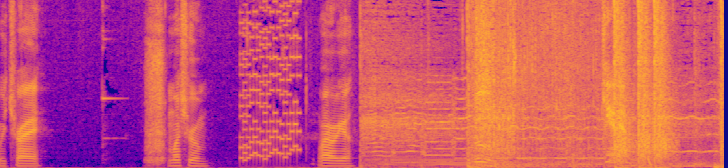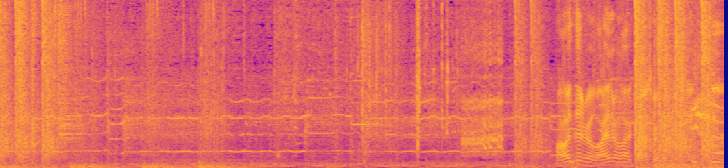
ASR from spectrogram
Retry. Mushroom. Mario. Boom. Get him! Why would there why is there a lot of dinosaurs in this game?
